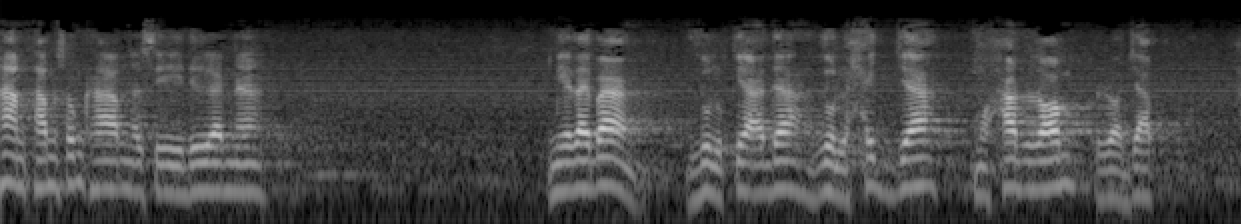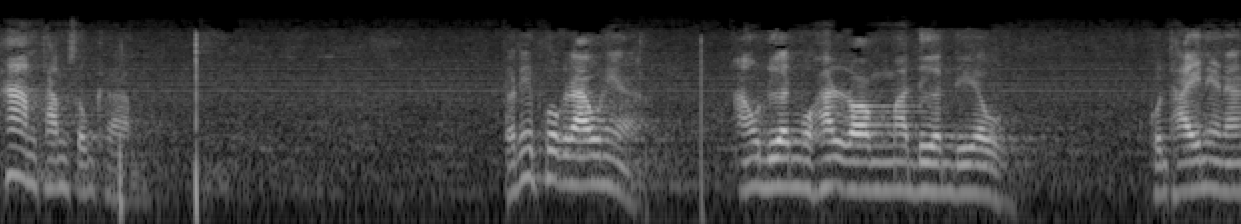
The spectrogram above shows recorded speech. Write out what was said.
ห้ามทำสงครามนะสี่เดือนนะ มีอะไรบ้างรุลกิอาดะรุลฮิจยะมุฮัรรอมรอจับ ห้ามทำสงคราม ตอนนี้พวกเราเนี่ย เอาเดือนมุฮัรรอมมาเดือนเดียว คนไทยเนี่ยนะ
